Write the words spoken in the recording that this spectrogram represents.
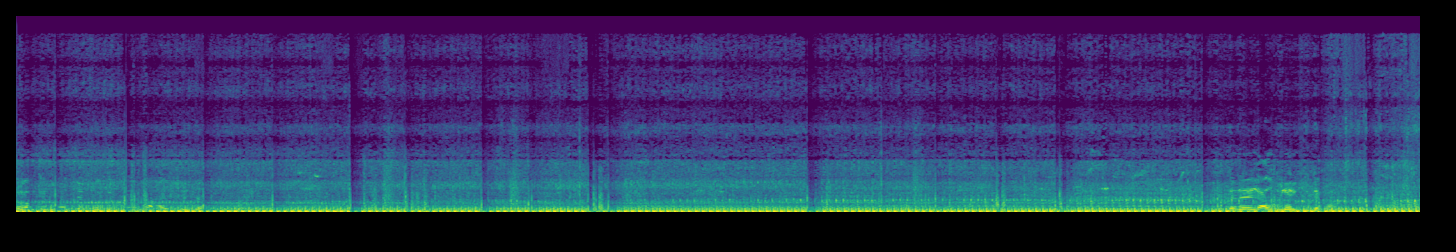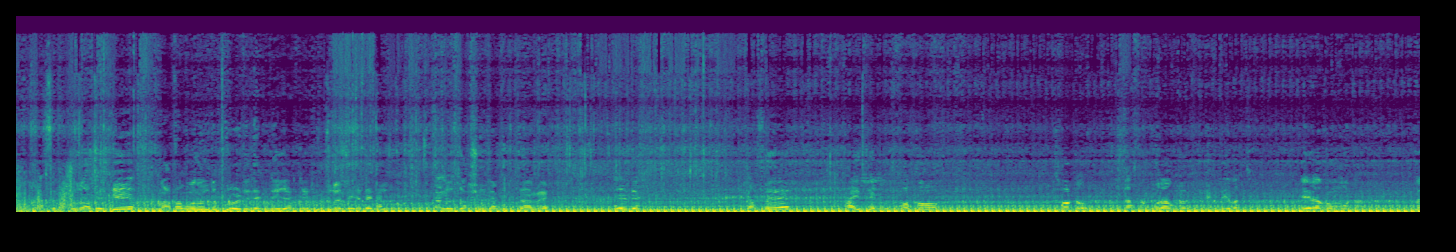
এবং এগুলো হচ্ছে প্রত্যেকটা হাইব্রিড জাত গাছগুলো একটু দেখেন। গাছের গোড়া থেকে মাথা পর্যন্ত পুরোটা দেখেন, এই গাছটা একটু দূরে থেকে দেখেন, তাহলে দর্শনটা বুঝতে হবে এই দেখেন, গাছের হাইট দেখেন, কত ছোট, গাছের গোড়াগুলো দেখতে পাচ্ছেন, এরকম মোটা। তো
